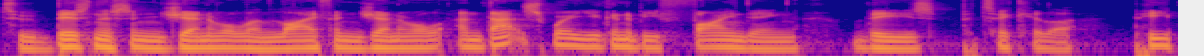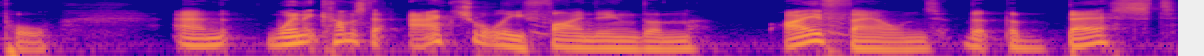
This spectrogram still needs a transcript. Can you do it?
to business in general and life in general. And that's where you're going to be finding these particular people. And when it comes to actually finding them, I've found that the best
